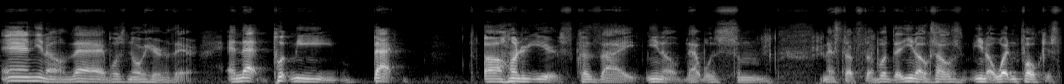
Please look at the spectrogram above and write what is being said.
And you know, that was no here nor there. And that put me back a hundred years because I, you know, that was some messed up stuff. But the, you know, because I was, you know, wasn't focused,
